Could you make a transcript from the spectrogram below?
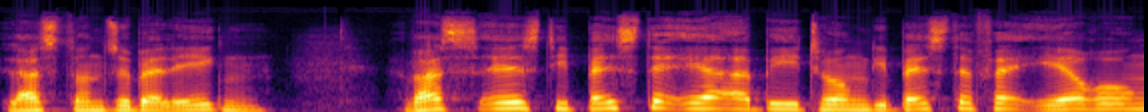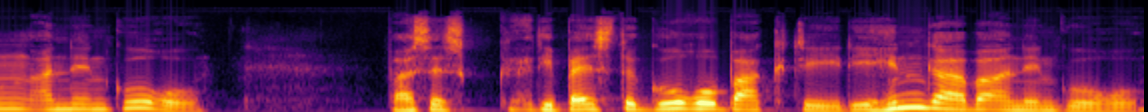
Lasst uns überlegen, was ist die beste Ehrerbietung, die beste Verehrung an den Guru? Was ist die beste Guru Bhakti, die Hingabe an den Guru?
